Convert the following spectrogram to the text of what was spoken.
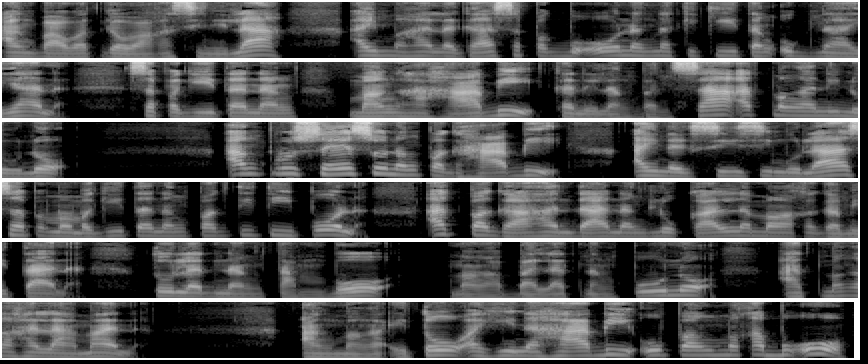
Ang bawat gawa kasi nila ay mahalaga sa pagbuo ng nakikitang ugnayan sa pagitan ng manghahabi, kanilang bansa at mga ninuno. Ang proseso ng paghabi ay nagsisimula sa pamamagitan ng pagtitipon at paghahanda ng lokal na mga kagamitan tulad ng tambo, mga balat ng puno at mga halaman. Ang mga ito ay hinahabi upang makabuo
